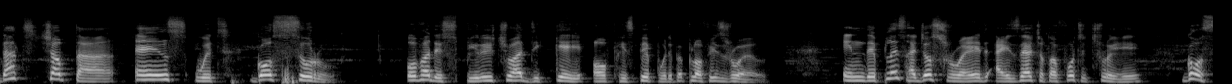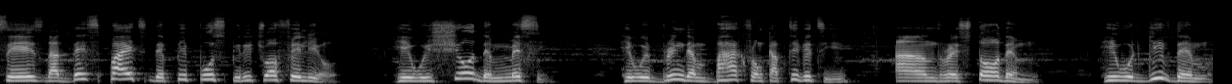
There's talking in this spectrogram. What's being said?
that chapter ends with God's sorrow over the spiritual decay of his people, the people of Israel. In the place I just read, Isaiah chapter 43, God says that despite the people's spiritual failure, he will show them mercy. He will bring them back from captivity and restore them. He would give them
